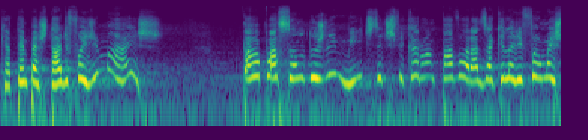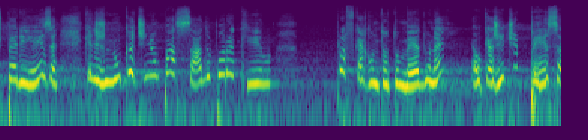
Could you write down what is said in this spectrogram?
Que a tempestade foi demais. Estava passando dos limites, eles ficaram apavorados. Aquilo ali foi uma experiência que eles nunca tinham passado por aquilo para ficar com tanto medo, né? É o que a gente pensa,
